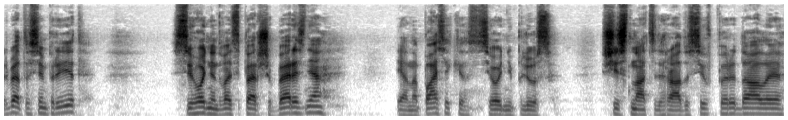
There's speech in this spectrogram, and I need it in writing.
Ребята, всім привіт! Сьогодні 21 березня. Я на пасіки. Сьогодні плюс 16 градусів передали.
